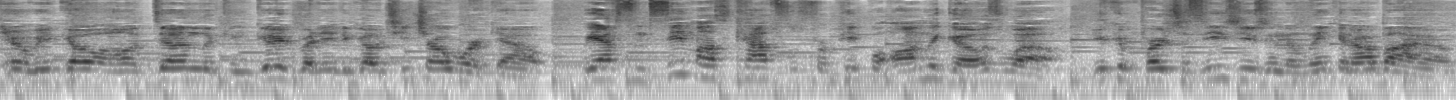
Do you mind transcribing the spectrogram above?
Here we go, all done, looking good, ready to go teach our workout. We have some sea moss capsules for people on the go as well. You can purchase these using the link in our bio.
